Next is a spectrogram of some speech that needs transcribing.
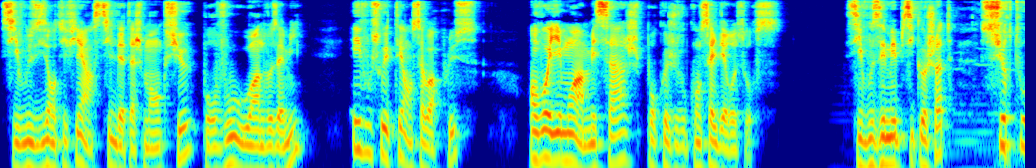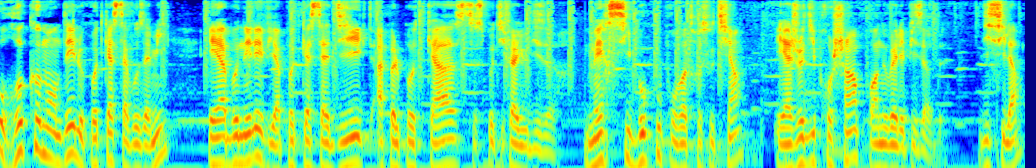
Si vous identifiez un style d'attachement anxieux pour vous ou un de vos amis, et vous souhaitez en savoir plus, envoyez-moi un message pour que je vous conseille des ressources. Si vous aimez Psychoshot, surtout recommandez le podcast à vos amis et abonnez-les via Podcast Addict, Apple Podcasts, Spotify ou Deezer. Merci beaucoup pour votre soutien et à jeudi prochain pour un nouvel épisode. D'ici là,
